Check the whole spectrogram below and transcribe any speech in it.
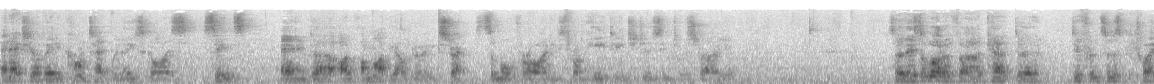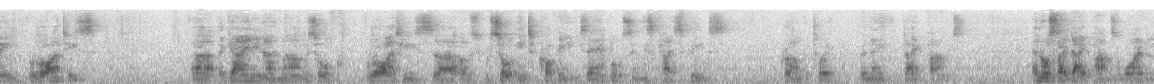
and actually I've been in contact with these guys since and uh, I, I, might be able to extract some more varieties from here to introduce into Australia. So there's a lot of uh, character differences between varieties. Uh, again, in Oman, we saw varieties, uh, we saw intercropping examples, in this case figs, grown between, beneath date palms. And also date palms are widely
